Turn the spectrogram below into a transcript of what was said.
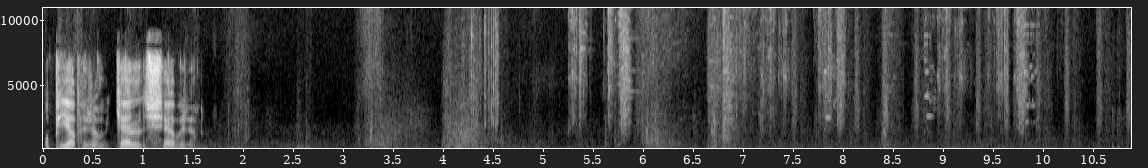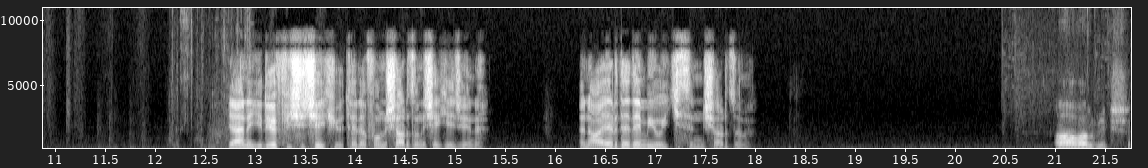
OP yapacağım. Gel şey yapacağım. Yani gidiyor fişi çekiyor. Telefonu şarjını çekeceğini. Yani ayırt edemiyor ikisinin şarjını. A var bir kişi.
